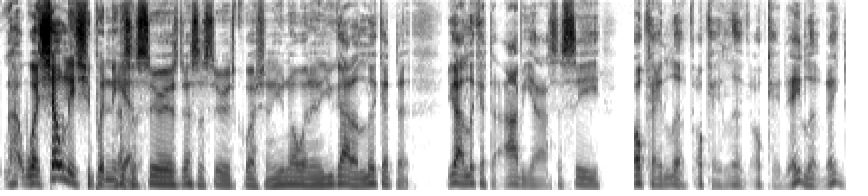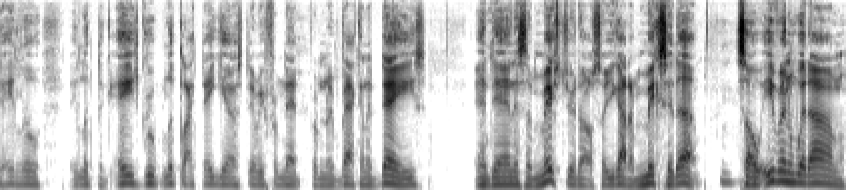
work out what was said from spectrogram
what show list you putting That's together. a serious. That's a serious question. You know what? And you got to look at the. You got to look at the ambiance and see. Okay, look. Okay, look. Okay, they look. They they little. They look. The age group look like they youngster me from that from the back in the days, and then it's a mixture though. So you got to mix it up. Mm-hmm. So even with um,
